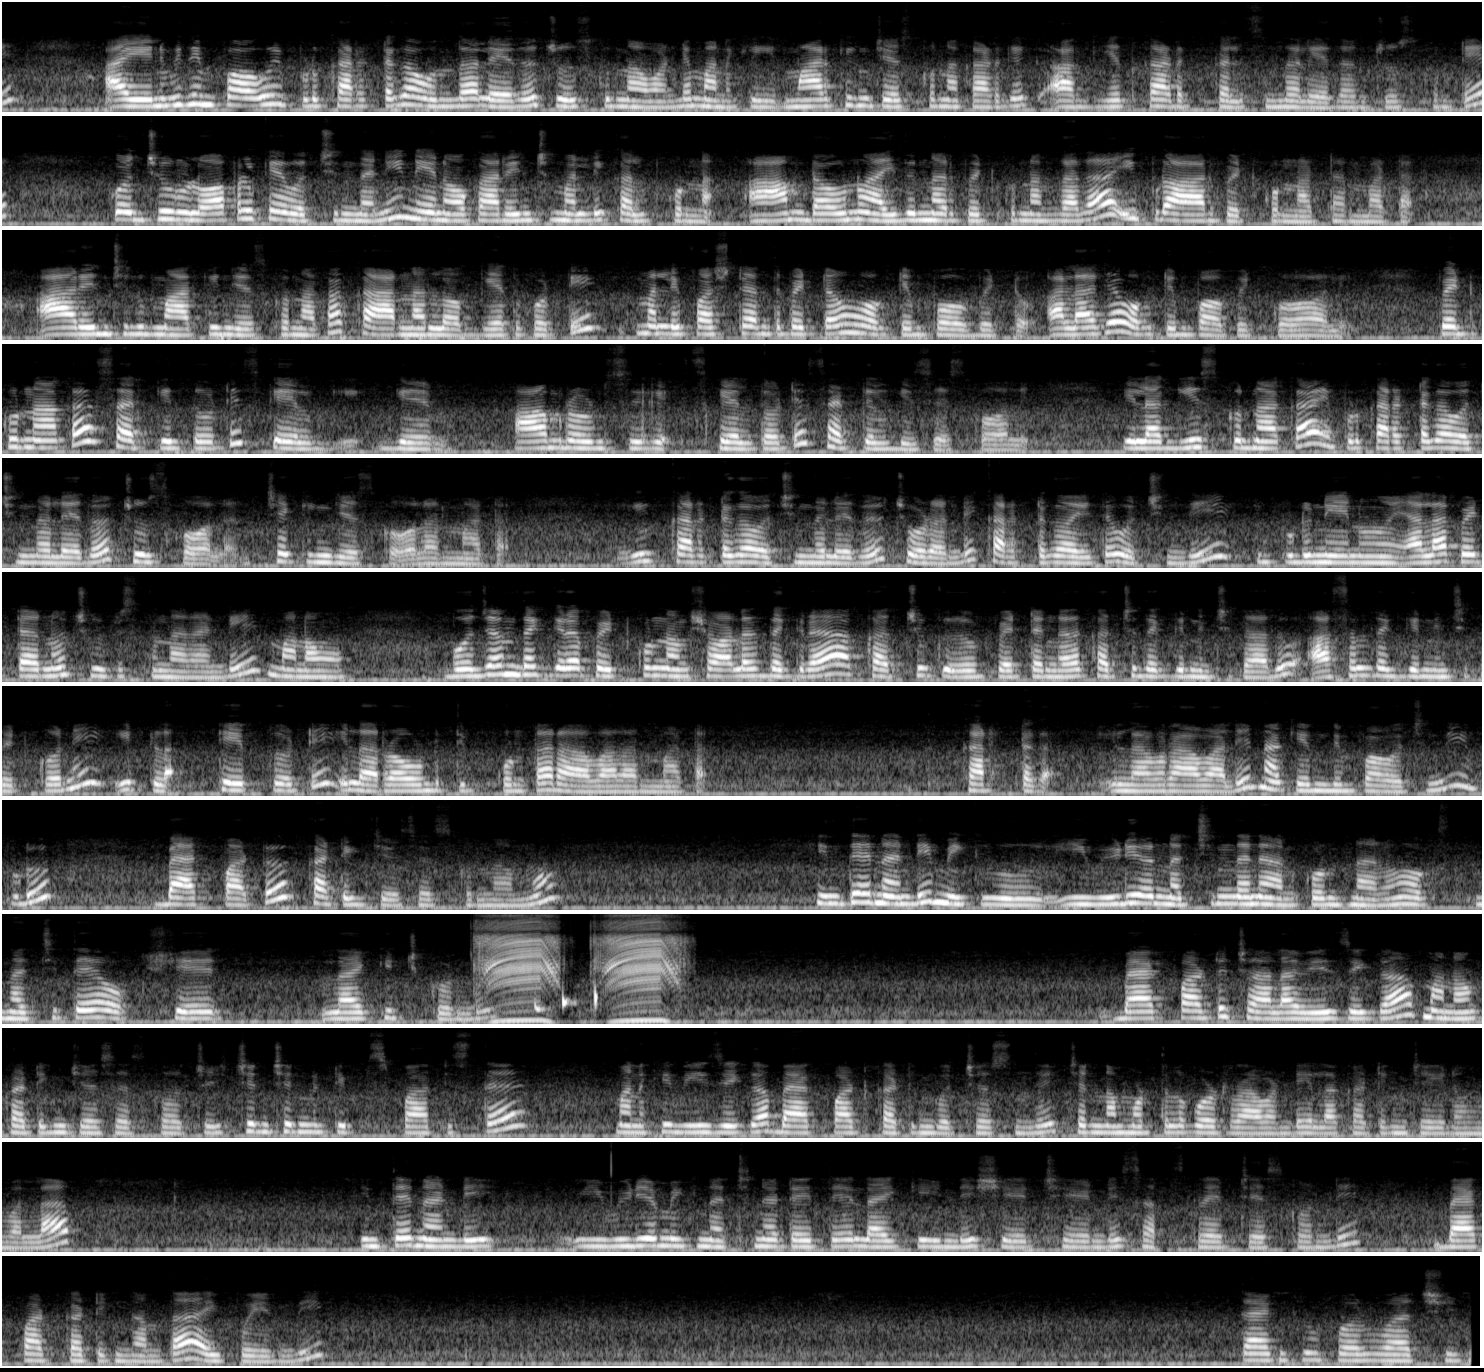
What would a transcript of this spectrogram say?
ఆ ఎనిమిది పావు ఇప్పుడు కరెక్ట్గా ఉందో లేదో చూసుకుందామండి. మనకి మార్కింగ్ చేసుకున్న కాడికి ఆ గీత కాడికి కలిసిందో లేదో అని చూసుకుంటే కొంచెం లోపలికే వచ్చిందని నేను ఒక అరించ్ మళ్ళీ కలుపుకున్నా. ఆమ్ డౌన్ ఐదున్నర పెట్టుకున్నాం కదా ఇప్పుడు ఆరు పెట్టుకున్నట్టు అనమాట ఆరు ఇంచులు మార్కింగ్ చేసుకున్నాక కార్నర్లో ఒక గీత కొట్టి మళ్ళీ ఫస్ట్ ఎంత పెట్టాము ఒకటి పావు పెట్టు. అలాగే ఒకటి పావు పెట్టుకోవాలి. పెట్టుకున్నాక సర్కిల్ తోటి స్కేల్ గేమ్ ఆమ్ రౌండ్ స్కేల్ తోటి సర్కిల్ గీసేసుకోవాలి. ఇలా గీసుకున్నాక ఇప్పుడు కరెక్ట్గా వచ్చిందో లేదో చూసుకోవాలండి చెకింగ్ చేసుకోవాలన్నమాట. కరెక్ట్గా వచ్చిందో లేదో చూడండి కరెక్ట్గా అయితే వచ్చింది. ఇప్పుడు నేను ఎలా పెట్టానో చూపిస్తున్నానండి. మనం భుజం దగ్గర పెట్టుకున్నాం షోల్డర్ దగ్గర ఖర్చు పెట్టాం కదా ఖర్చు దగ్గర నుంచి కాదు అసలు దగ్గర నుంచి పెట్టుకొని ఇట్లా టేప్ తోటి ఇలా రౌండ్ తిప్పుకుంటా రావాలన్నమాట. కరెక్ట్గా ఇలా రావాలి నాకు ఎనిమిది వచ్చింది. ఇప్పుడు బ్యాక్ పార్ట్ కటింగ్ చేసేసుకుందాము. ఇంతేనండి మీకు ఈ వీడియో నచ్చిందని అనుకుంటున్నాను. నచ్చితే ఒక షేర్ లైక్ ఇచ్చుకోండి. బ్యాక్ పార్ట్ చాలా ఈజీగా మనం కటింగ్ చేసేసుకోవచ్చు. చిన్న చిన్న టిప్స్ పాటిస్తే మనకి ఈజీగా బ్యాక్ పార్ట్ కటింగ్ వచ్చేస్తుంది. చిన్న ముడతలు కూడా రావండి ఇలా కటింగ్ చేయడం వల్ల. ఇంతేనండి ఈ వీడియో మీకు నచ్చినట్టయితే లైక్ చేయండి షేర్ చేయండి సబ్స్క్రైబ్ చేసుకోండి. బ్యాక్ పార్ట్ కటింగ్ అంతా అయిపోయింది. Thank you for watching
